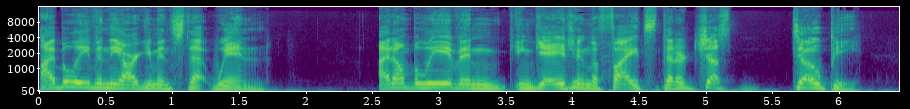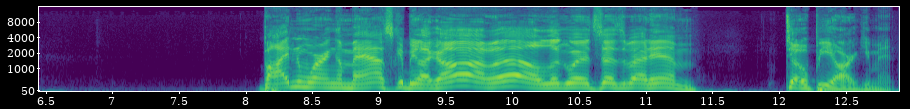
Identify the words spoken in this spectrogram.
I believe in the arguments that win. I don't believe in engaging the fights that are just dopey. Biden wearing a mask and be like, oh, well, look what it says about him. Dopey argument.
